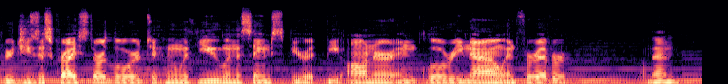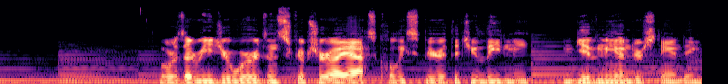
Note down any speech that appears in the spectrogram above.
Through Jesus Christ our Lord, to whom with you and the same Spirit be honor and glory now and forever. Amen. Lord, as I read your words in Scripture, I ask, Holy Spirit, that you lead me and give me understanding.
